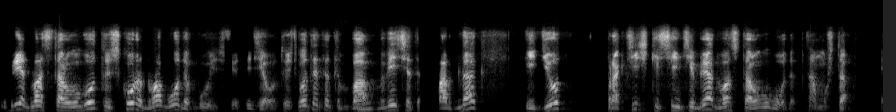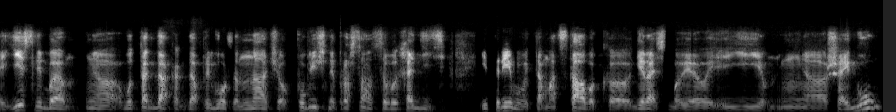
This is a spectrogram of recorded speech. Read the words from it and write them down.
сентябре 22 года, то есть скоро два года будет все это дело. То есть вот этот, mm. весь этот бардак идет практически с сентября 22 года, потому что если бы э, вот тогда, когда Пригожин начал в публичное пространство выходить и требовать там отставок э, Герасимова и э, Шойгу,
